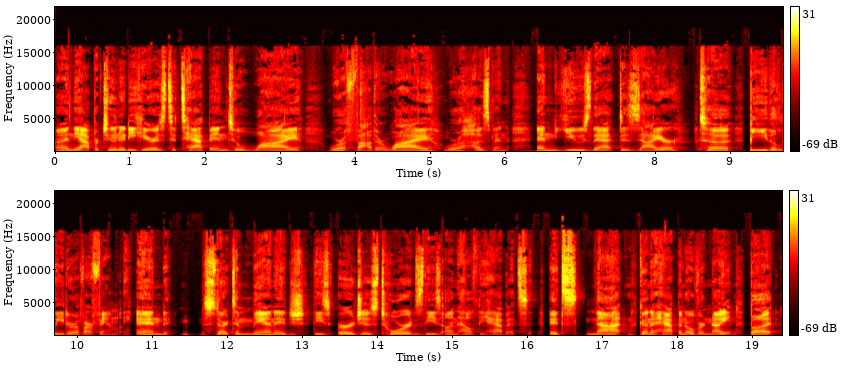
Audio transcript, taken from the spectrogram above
Uh, and the opportunity here is to tap into why we're a father, why we're a husband, and use that desire to be the leader of our family and start to manage these urges towards these unhealthy habits. It's not going to happen overnight, but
